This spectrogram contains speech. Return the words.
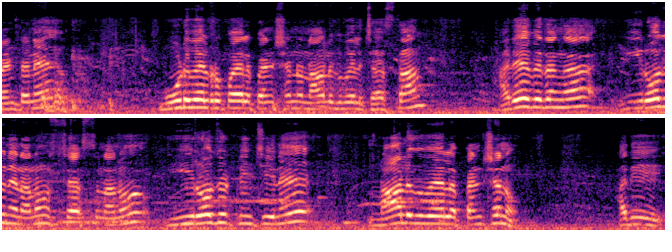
వెంటనే మూడు వేల రూపాయల పెన్షన్ నాలుగు వేలు చేస్తాం. అదేవిధంగా ఈరోజు నేను అనౌన్స్ చేస్తున్నాను ఈ రోజు నుంచినే నాలుగు వేల పెన్షను అది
